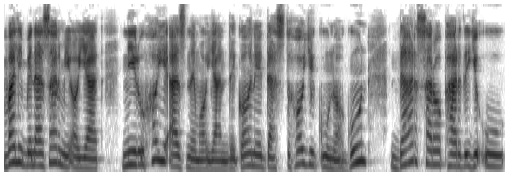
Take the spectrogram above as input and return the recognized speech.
ولی به نظر می آید نیروهایی از نمایندگان دسته های گوناگون در سراپرده او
